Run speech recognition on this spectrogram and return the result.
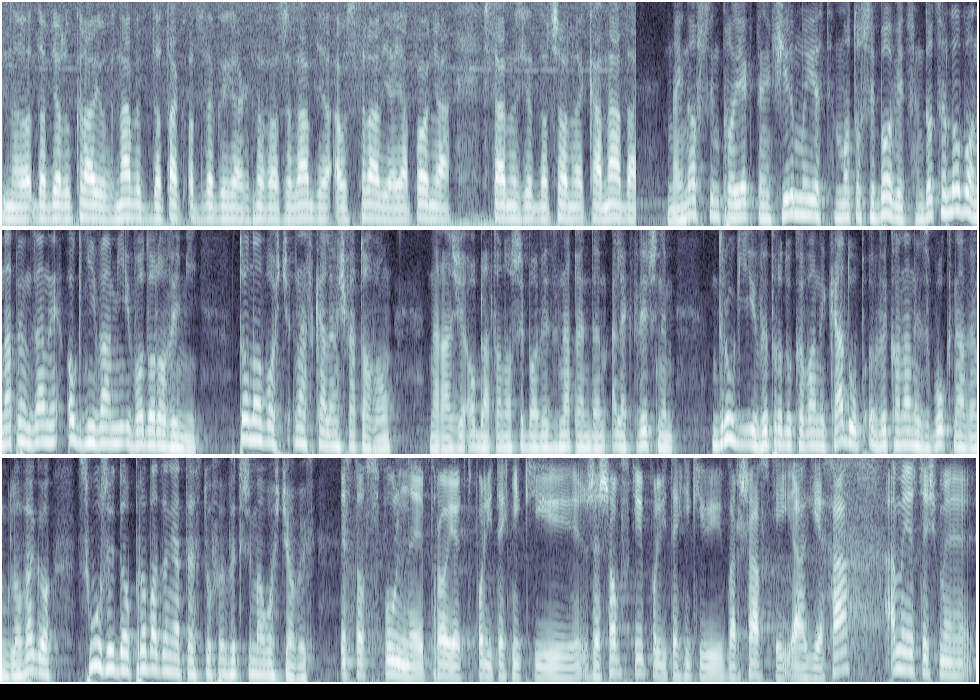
no, do wielu krajów, nawet do tak odległych jak Nowa Zelandia, Australia, Japonia, Stany Zjednoczone, Kanada. Najnowszym projektem firmy jest motoszybowiec, docelowo napędzany ogniwami wodorowymi. To nowość na skalę światową. Na razie oblatono szybowiec z napędem elektrycznym. Drugi wyprodukowany kadłub wykonany z włókna węglowego służy do prowadzenia testów wytrzymałościowych. Jest to wspólny projekt Politechniki Rzeszowskiej, Politechniki Warszawskiej i AGH, a my jesteśmy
